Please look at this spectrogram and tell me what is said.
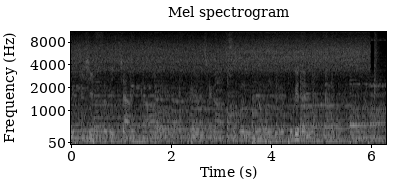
느끼실 수도 있지 않을까. 왜냐면 제가 죽은 영혼들을 보게 되는 맡거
